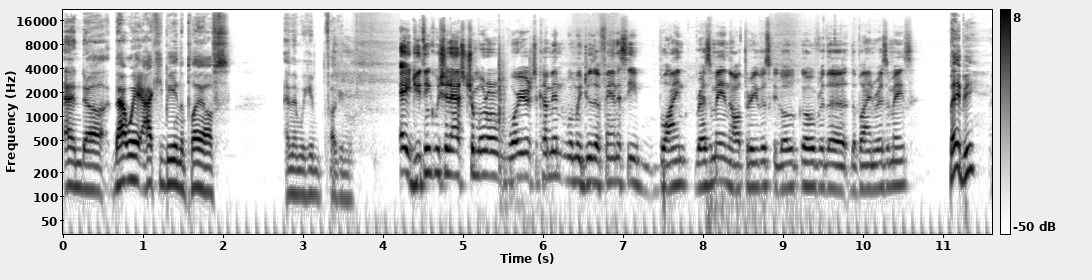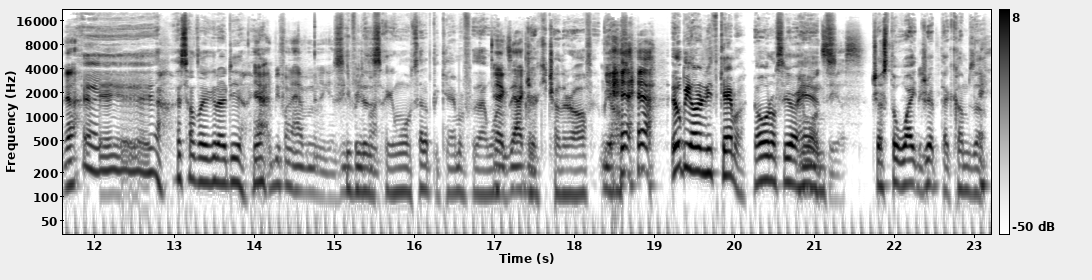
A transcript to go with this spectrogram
and uh that way i could be in the playoffs and then we can fucking Hey, do you think we should ask Tremoro Warriors to come in when we do the fantasy blind resume, and all three of us could go go over the the blind resumes? Maybe Yeah. yeah yeah yeah yeah yeah that sounds like a good idea Yeah, yeah it'd be fun to have him in again. see if he does a second we'll set up the camera for that one Yeah, exactly. jerk each other off It'll be awesome. Yeah. it'll be underneath the camera no one will see our won't hands see us. just the white drip that comes up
